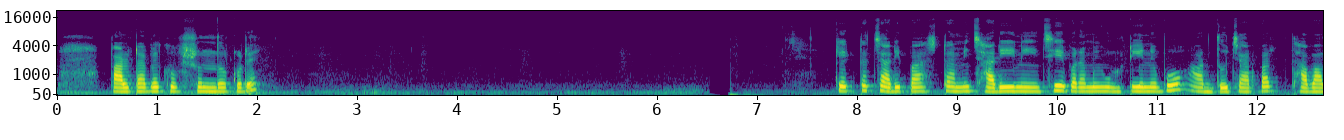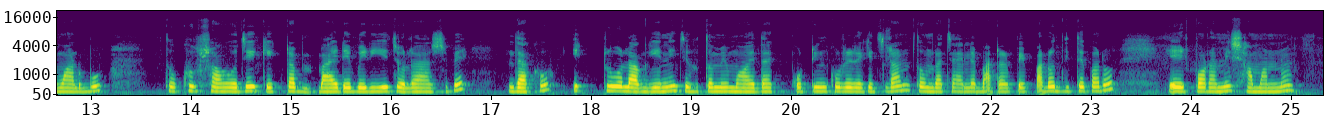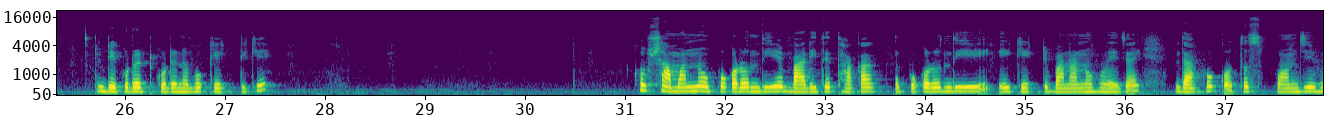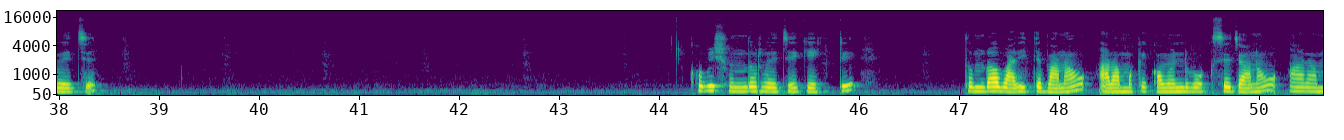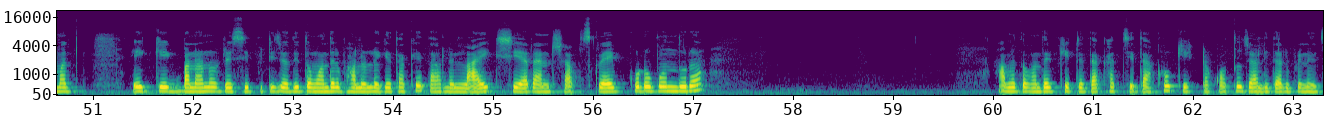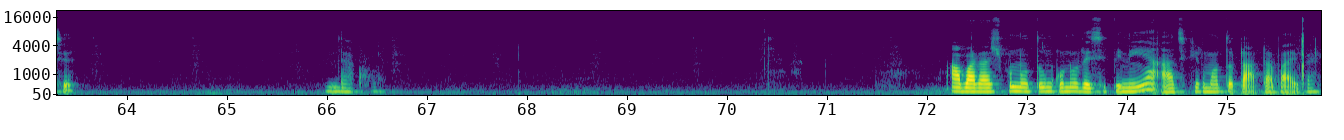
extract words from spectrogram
পাল্টাবে খুব সুন্দর করে। কেকটার চারিপাশটা আমি ছাড়িয়ে নিয়েছি। এবার আমি উল্টিয়ে নেব আর দু চারবার থাবা মারব। তো খুব সহজেই কেকটা বাইরে বেরিয়ে চলে আসবে। দেখো একটুও লাগিয়ে যেহেতু আমি ময়দা কোটিং করে রেখেছিলাম, তোমরা চাইলে বাটার পেপারও দিতে পারো। এরপর আমি সামান্য ডেকোরেট করে নেব কেকটিকে খুব সামান্য উপকরণ দিয়ে, বাড়িতে থাকা উপকরণ দিয়ে এই কেকটি বানানো হয়ে যায়। দেখো কত স্পঞ্জি হয়েছে। খুবই সুন্দর হয়েছে কেকটি তোমরাও বাড়িতে বানাও আর আমাকে কমেন্ট বক্সে জানাও। আর আমার এই কেক বানানোর রেসিপিটি যদি তোমাদের ভালো লেগে থাকে, তাহলে লাইক শেয়ার অ্যান্ড সাবস্ক্রাইব করো বন্ধুরা। আমি তোমাদের কেটে দেখাচ্ছি। দেখো কেকটা কত জালিদার বেনেছে। দেখো। আবার আসব নতুন কোনো রেসিপি নিয়ে। আজকের মতো টাটা বাই বাই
